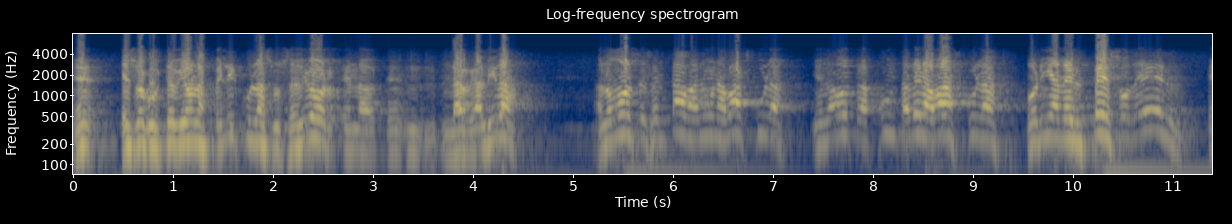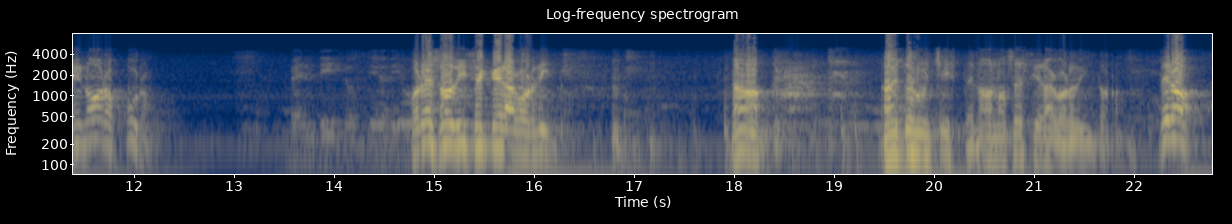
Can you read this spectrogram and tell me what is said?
Eh, eso que usted vio en las películas sucedió en la, en la realidad. Salomón se sentaba en una báscula y en la otra punta de la báscula ponían el peso de él en oro puro. Bendito sea Dios. Por eso dice que era gordito. No, no, esto es un chiste, no, no sé si era gordito, no. Pero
